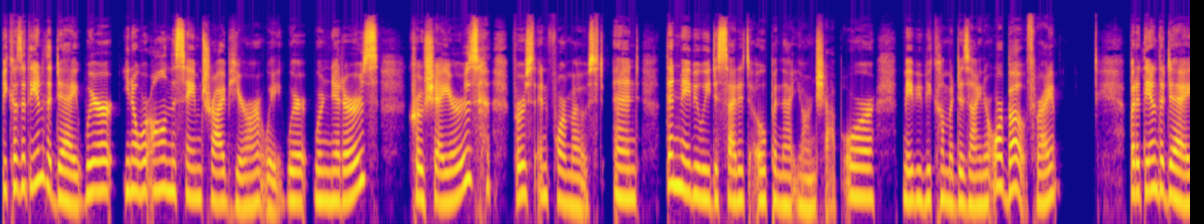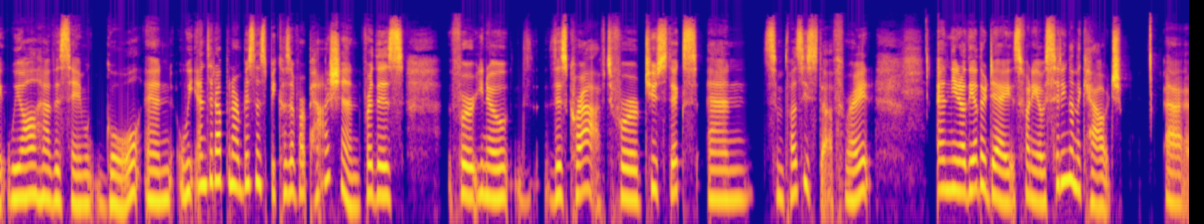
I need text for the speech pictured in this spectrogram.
Because at the end of the day, we're, you know, we're all in the same tribe here, aren't we? We're we're knitters, crocheters first and foremost. And then maybe we decided to open that yarn shop or maybe become a designer or both, right? But at the end of the day, we all have the same goal and we ended up in our business because of our passion for this for, you know, th- this craft, for two sticks and some fuzzy stuff, right? And you know, the other day, it's funny, I was sitting on the couch uh,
